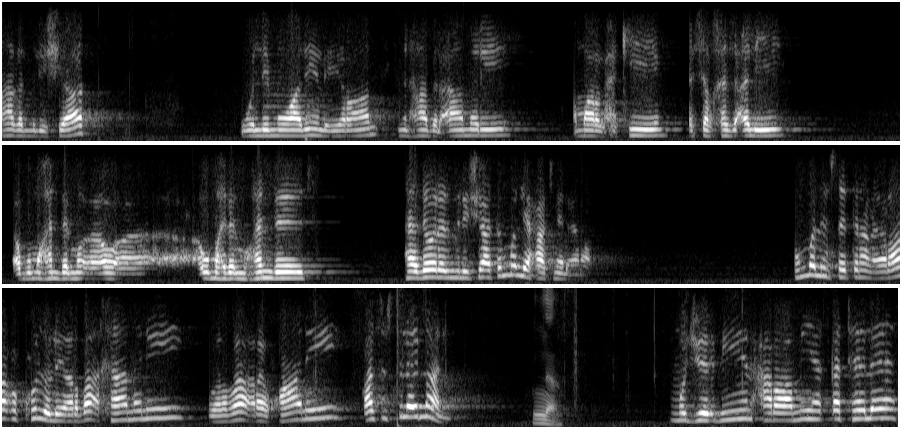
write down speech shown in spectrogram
هذا الميليشيات. واللي موالين لإيران من هذا العامري عمار الحكيم أشرف الخزعلي أبو مهند الم... أو- أبو مهدي المهندس. هذول الميليشيات هم اللي حاكمين العراق. هم اللي مسيطرين على العراق وكله لارضاء خامنئي وأرضاء روحاني قاسم سليماني نعم. مجرمين حرامية قتلة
